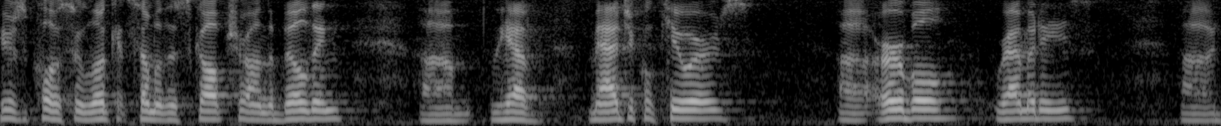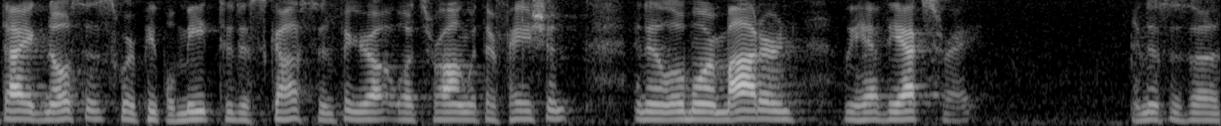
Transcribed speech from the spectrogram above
Here's a closer look at some of the sculpture on the building. Um, we have magical cures, uh, herbal remedies, uh, diagnosis where people meet to discuss and figure out what's wrong with their patient. And then a little more modern, we have the x-ray. And this is uh,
